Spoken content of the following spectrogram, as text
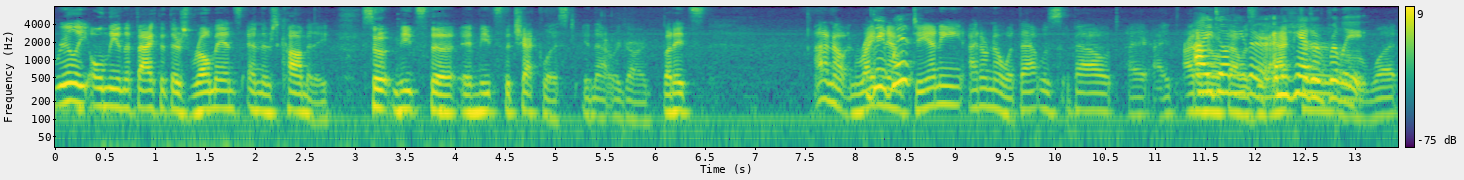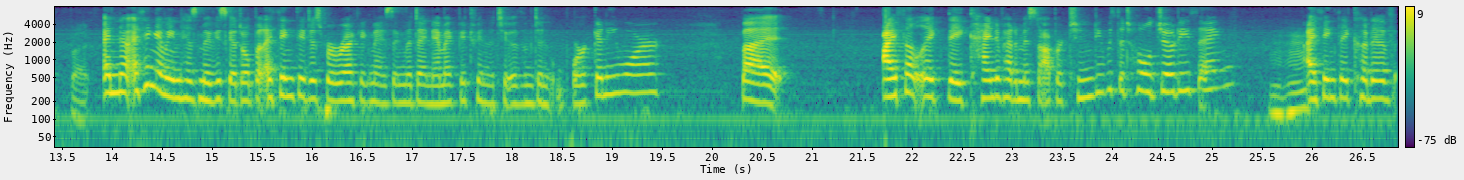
really only in the fact that there's romance and there's comedy. So it meets the it meets the checklist in that regard. But it's I don't know. And writing out Danny, I don't know what that was about. I I, I don't I know if don't that was the either. I mean, he had a really- what, but And no, I think I mean his movie schedule, but I think they just were recognizing the dynamic between the two of them didn't work anymore. But I felt like they kind of had a missed opportunity with the whole Jody thing. Mm-hmm. I think they could have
